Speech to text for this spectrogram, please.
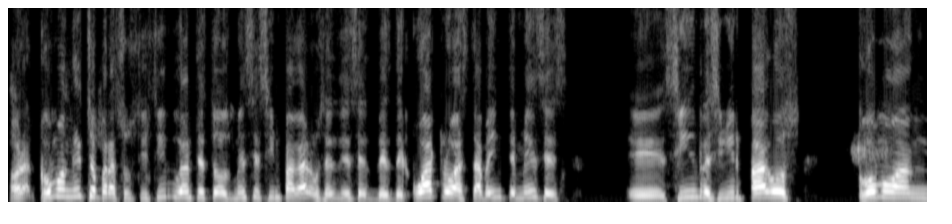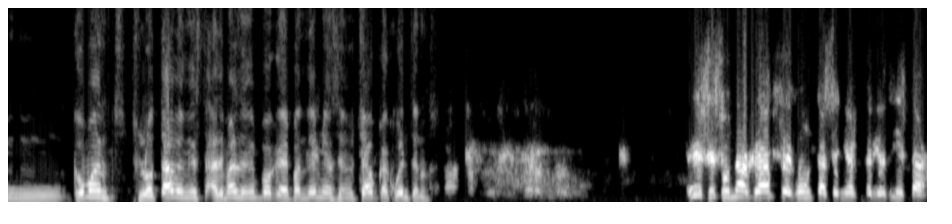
Ahora, ¿cómo han hecho para subsistir durante estos meses sin pagar? O sea, desde, desde cuatro hasta veinte meses eh, sin recibir pagos. ¿Cómo han, ¿Cómo han flotado en esta, además en época de pandemia, señor Chauca? Cuéntenos. Esa es una gran pregunta, señor periodista,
